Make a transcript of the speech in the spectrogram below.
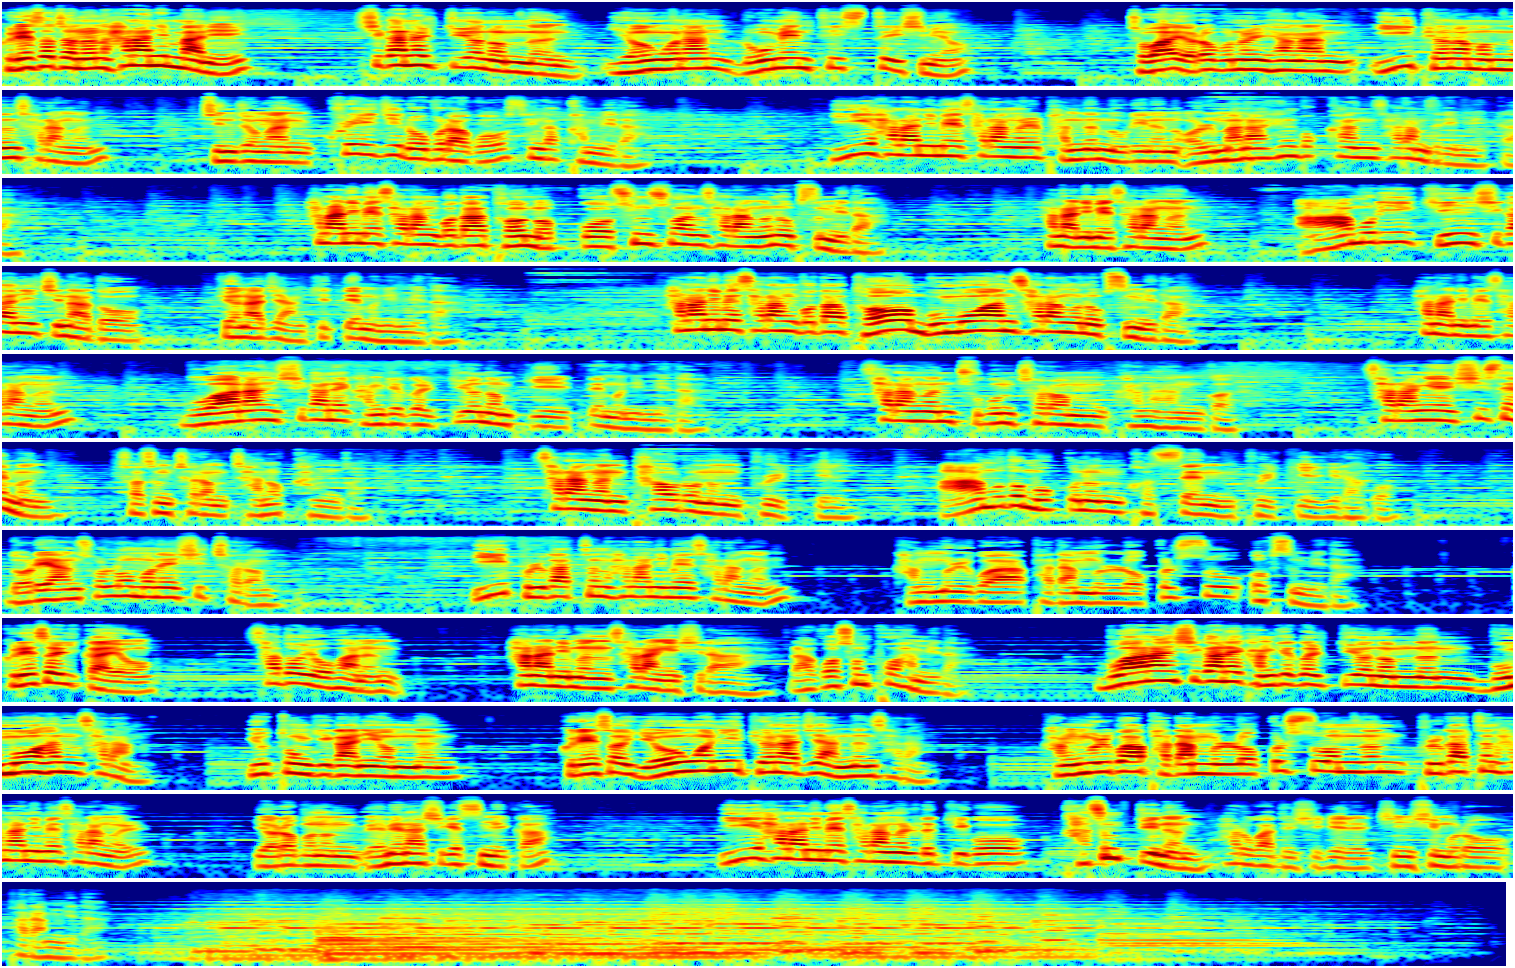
그래서 저는 하나님만이 시간을 뛰어넘는 영원한 로맨티스트이시며 저와 여러분을 향한 이 변함없는 사랑은 진정한 크레이지 로브라고 생각합니다. 이 하나님의 사랑을 받는 우리는 얼마나 행복한 사람들입니까? 하나님의 사랑보다 더 높고 순수한 사랑은 없습니다. 하나님의 사랑은 아무리 긴 시간이 지나도 변하지 않기 때문입니다. 하나님의 사랑보다 더 무모한 사랑은 없습니다. 하나님의 사랑은 무한한 시간의 간격을 뛰어넘기 때문입니다. 사랑은 죽음처럼 강한 것, 사랑의 시샘은 저승처럼 잔혹한 것, 사랑은 타오르는 불길, 아무도 못 끄는 거센 불길이라고 노래한 솔로몬의 시처럼 이 불같은 하나님의 사랑은 강물과 바닷물로 끌 수 없습니다. 그래서일까요? 사도 요한은 하나님은 사랑이시라 라고 선포합니다. 무한한 시간의 간격을 뛰어넘는 무모한 사랑, 유통기간이 없는 그래서 영원히 변하지 않는 사랑, 강물과 바닷물로 끌수 없는 불같은 하나님의 사랑을 여러분은 외면하시겠습니까? 이 하나님의 사랑을 느끼고 가슴 뛰는 하루가 되시길 진심으로 바랍니다.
